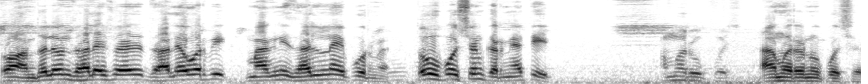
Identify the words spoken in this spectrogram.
तो आंदोलन झाल्याशिवाय झाल्यावर बी मागणी झाली नाही पूर्ण. तो उपोषण करण्यात येईल. अमर उपोषण. आमरण उपोषण.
